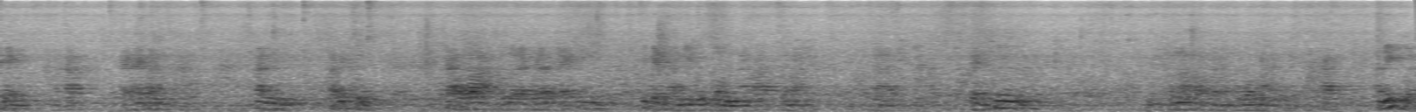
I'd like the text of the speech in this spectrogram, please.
เซ็นนะครับไปให้ท่านท่านพระภิกษุเจ้าว่าหรืออะไรก็แล้วแต่ที่ที่เป็นสามีทุกคนนะครับสมัครเป็นชื่อสำนักออกแบบตัวใหม่นะครับ อันนี้ตรวจ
